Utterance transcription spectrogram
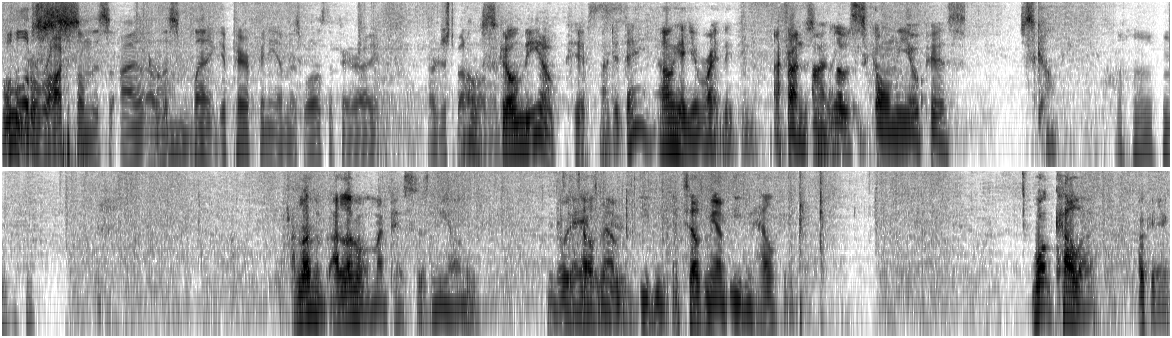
All the little rocks on this island, on this planet get paraffinium as well as the ferrite, or just about all Oh, of them. Skull Neopiss. Oh, did they? Oh yeah, you're right. They do. I found some. I love Skull Neopis. skull. I love it. I love it when my piss is neon. It always Damn, tells me I'm eating. It tells me I'm eating healthy. What color? Okay,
